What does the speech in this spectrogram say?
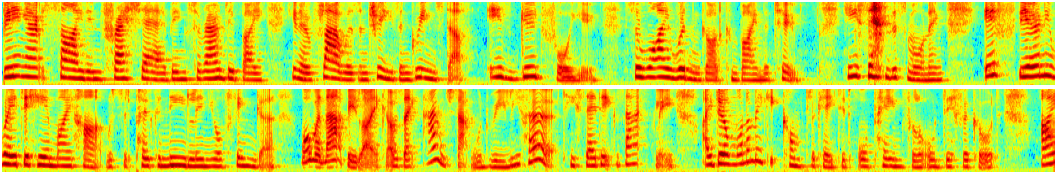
being outside in fresh air, being surrounded by, you know, flowers and trees and green stuff is good for you. So why wouldn't God combine the two? He said this morning, if the only way to hear my heart was to poke a needle in your finger, what would that be like? I was like, ouch, that would really hurt. He said, exactly. I don't want to make it complicated or painful or difficult. I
